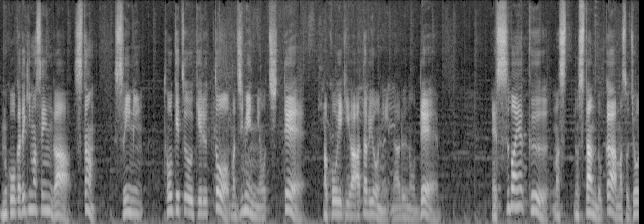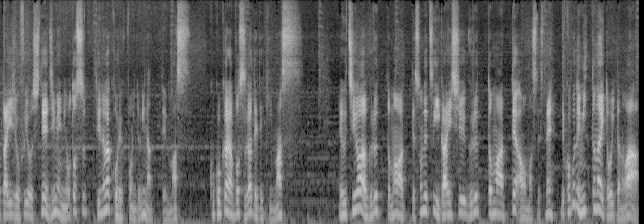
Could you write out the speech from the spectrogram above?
無効化できませんがスタン睡眠凍結を受けると、まあ、地面に落ちてまあ、攻撃が当たるようになるので、え素早く、まあ、スタンドか、まあ、そう状態以上付与して地面に落とすっていうのが攻略ポイントになってます。ここからボスが出てきます。内側ぐるっと回って、そんで次外周ぐるっと回って青マスですね。で、ここでミッドナイト置いたのは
